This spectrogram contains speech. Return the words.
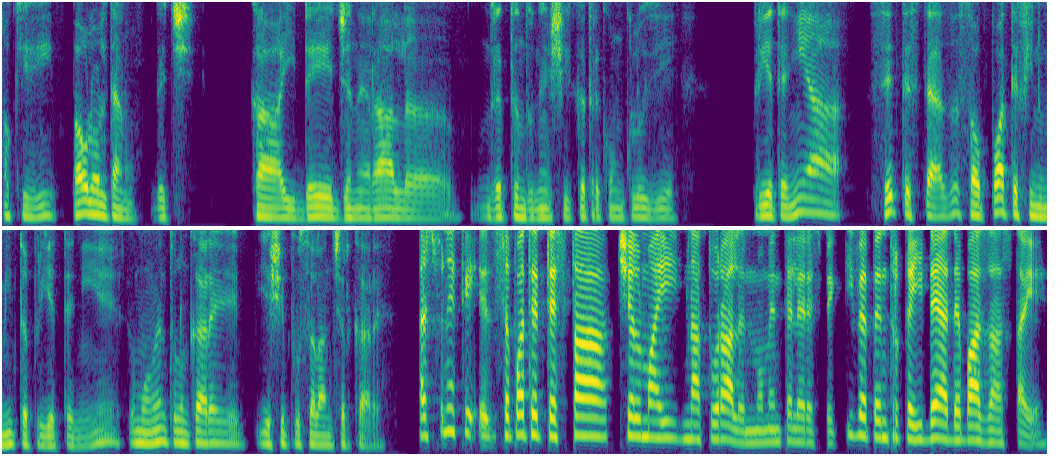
Ok. Paul Olteanu, deci ca idee generală, îndreptându-ne și către concluzii, prietenia se testează sau poate fi numită prietenie în momentul în care e și pusă la încercare. Aș spune că se poate testa cel mai natural în momentele respective, pentru că ideea de bază asta e.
